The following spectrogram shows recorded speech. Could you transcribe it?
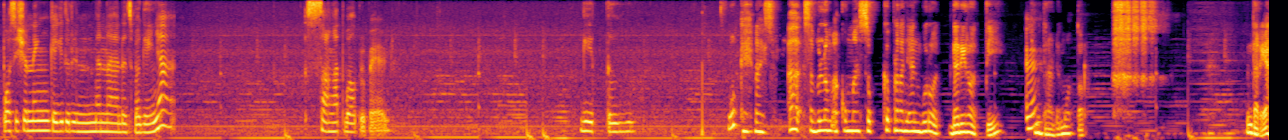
positioning kayak gitu dan mana dan sebagainya sangat well prepared gitu Oke, nice. Ah, sebelum aku masuk ke pertanyaan burut dari Roti, Hmm? bentar ada motor. bentar ya.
